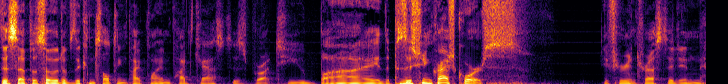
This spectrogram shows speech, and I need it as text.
This episode of the Consulting Pipeline podcast is brought to you by the Positioning Crash Course. If you're interested in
